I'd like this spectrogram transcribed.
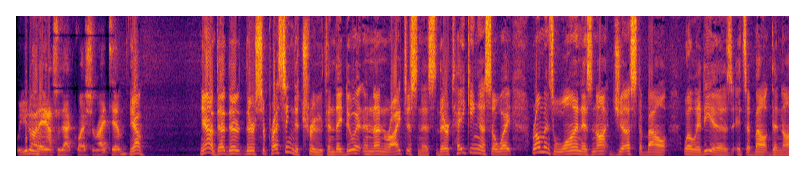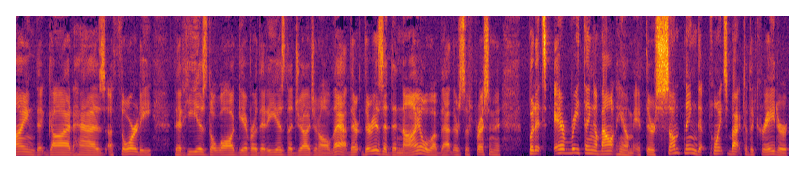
Well, you know how to answer that question, right, Tim? Yeah. Yeah, they're, they're suppressing the truth and they do it in unrighteousness. They're taking us away. Romans 1 is not just about, well, it is, it's about denying that God has authority, that He is the lawgiver, that He is the judge, and all that. There, there is a denial of that. There's suppression, but it's everything about Him. If there's something that points back to the Creator,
